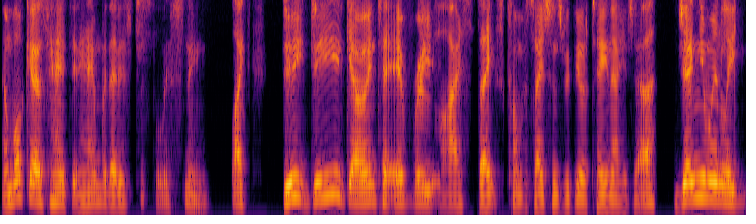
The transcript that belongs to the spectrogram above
And what goes hand in hand with that is just listening. Like do, do you go into every mm. high stakes conversations with your teenager genuinely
